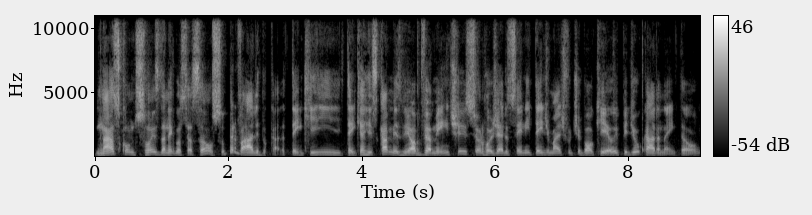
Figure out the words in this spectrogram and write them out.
nas condições da negociação, super válido, cara. Tem que, tem que arriscar mesmo. E obviamente, o senhor Rogério Senna entende mais de futebol que eu e pediu o cara, né? Então,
